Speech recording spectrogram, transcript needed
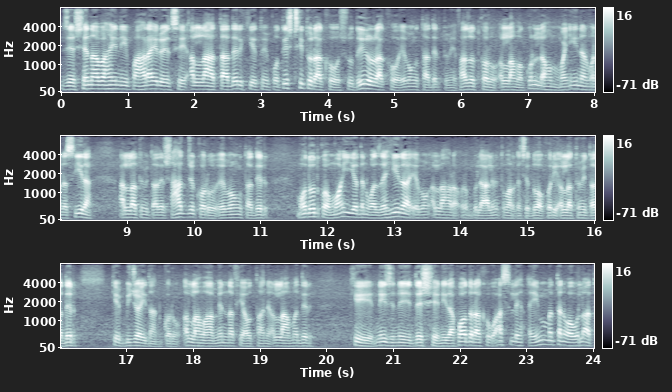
যে সেনাবাহিনী পাহারাই রয়েছে, আল্লাহ তাদেরকে তুমি প্রতিষ্ঠিত রাখো, সুদৃঢ় রাখো এবং তাদের তুমি হেফাজত করো। আল্লাহ মকুল্লাহ মাইন আর ওয়ানাসিরা আল্লাহ তুমি তাদের সাহায্য করো এবং তাদের মদত কর ময়াদান ওয়া জাহিরা এবং আল্লাহ রব্বুল্লা আলমী তোমার কাছে দোয়া করি, আল্লাহ তুমি তাদেরকে বিজয় দান করো। আল্লাহ আমিন নাফি আওতানে, আল্লাহ আমাদের কে নিজ নিজ দেশে নিরাপদ রাখো। আসলে ইম্মাতান ওলাত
